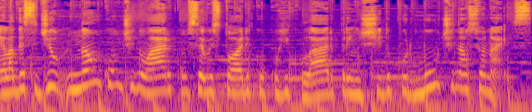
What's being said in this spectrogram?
ela decidiu não continuar com seu histórico curricular preenchido por multinacionais.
